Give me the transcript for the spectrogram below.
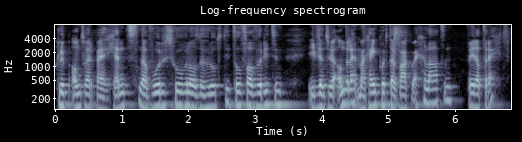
Club Antwerpen en Gent naar voren geschoven als de grote titelfavorieten. Eventueel Anderlecht, maar Genk wordt daar vaak weggelaten. Vind je dat terecht?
